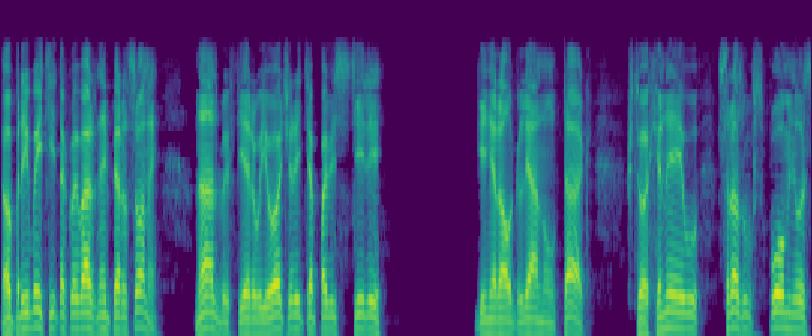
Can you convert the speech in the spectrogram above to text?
О прибытии такой важной персоны нас бы в первую очередь оповестили. Генерал глянул так, что Ахинееву сразу вспомнилось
